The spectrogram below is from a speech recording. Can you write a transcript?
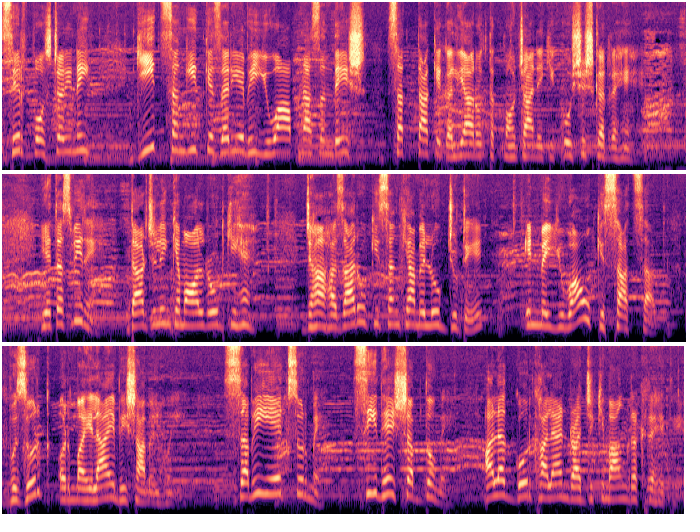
सिर्फ़ पोस्टर ही नहीं गीत संगीत के ज़रिए भी युवा अपना संदेश सत्ता के गलियारों तक पहुँचाने की कोशिश कर रहे हैं। ये तस्वीरें दार्जिलिंग के मॉल रोड की हैं, जहाँ हज़ारों की संख्या में लोग जुटे। इनमें युवाओं के साथ साथ बुज़ुर्ग और महिलाएँ भी शामिल हुई। सभी एक सुर में, सीधे शब्दों में अलग गोरखालैंड राज्य की मांग रख रहे थे।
